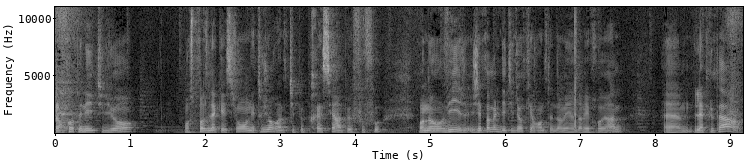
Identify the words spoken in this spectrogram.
Alors quand on est étudiant, on se pose la question, on est toujours un petit peu pressé, un peu foufou. On a envie, j'ai pas mal d'étudiants qui rentrent dans mes, programmes. Euh, la plupart,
